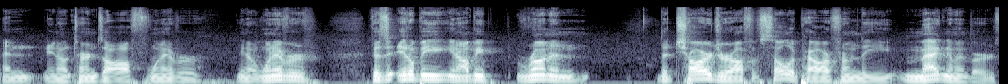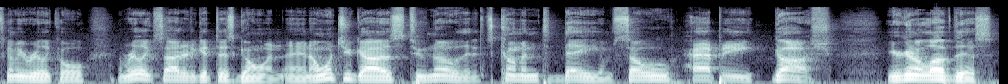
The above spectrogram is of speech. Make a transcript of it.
and you know turns off whenever you know whenever because it'll be you know I'll be running the charger off of solar power from the Magnum inverter. It's going to be really cool. I'm really excited to get this going. And I want you guys to know that it's coming today. I'm so happy. Gosh, you're going to love this.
